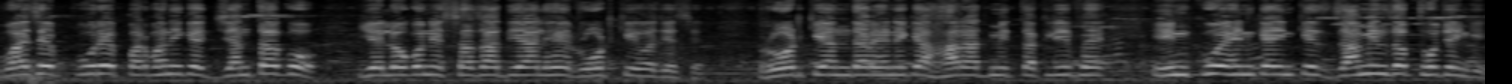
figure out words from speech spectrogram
वैसे पूरे परभनी के जनता को ये लोगों ने सज़ा दिया है रोड की वजह से। रोड के अंदर है कि हर आदमी तकलीफ़ है, इनको इनके इनके ज़मीन जब्त हो जाएँगी।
